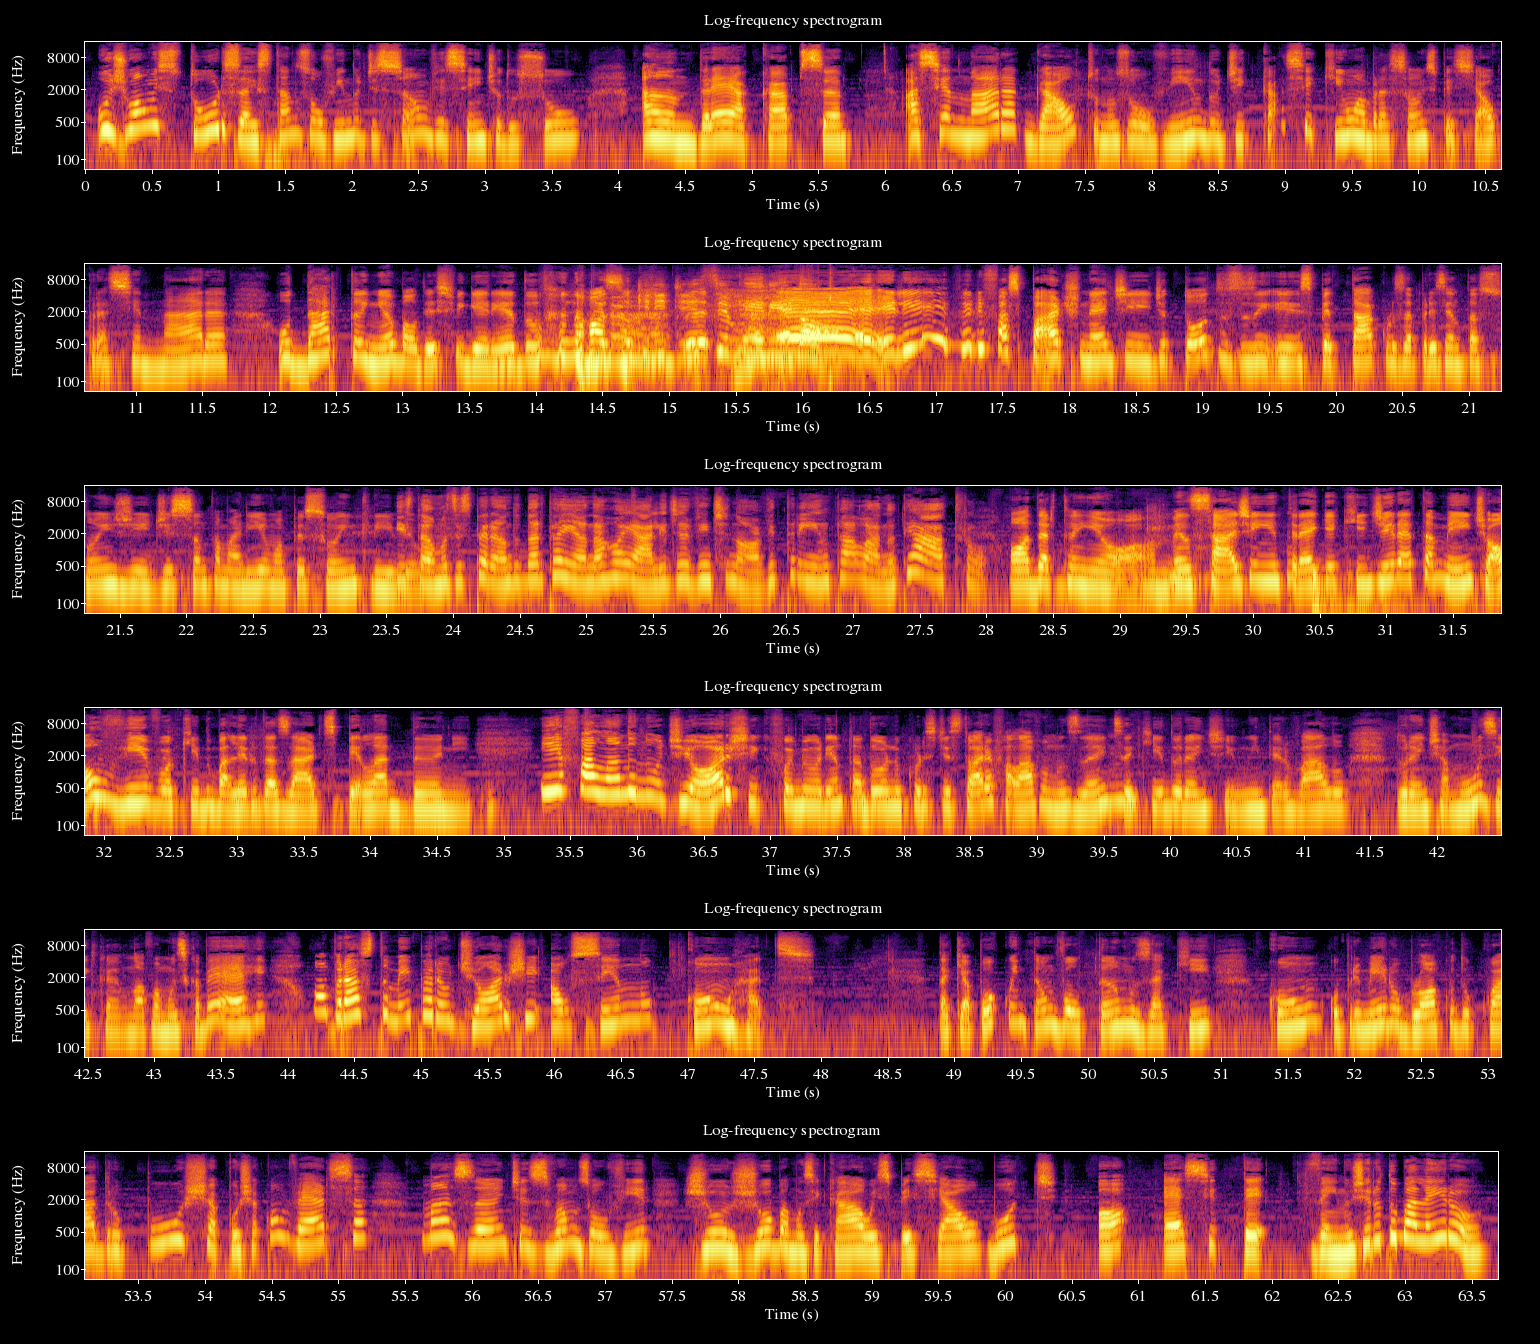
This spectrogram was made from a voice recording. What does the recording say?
O João Sturza está nos ouvindo de São Vicente do Sul, a Andréa Capsa, A Senara Galto nos ouvindo, de Cacequi, um abração especial para Senara. O D'Artagnan Baldes Figueiredo, nosso queridíssimo. É, ele, ele faz parte né, de, de todos os espetáculos, apresentações de, de Santa Maria, uma pessoa incrível. Estamos esperando o D'Artagnan na Royale dia 29 e 30 lá no teatro. Ó, D'Artagnan, ó, mensagem entregue aqui diretamente, ó, ao vivo aqui do Baleiro das Artes pela Dani. E falando no George, que foi meu orientador no curso de História, falávamos antes aqui durante o um intervalo, durante a música, Nova Música BR. Um abraço também para o George Alceno Conrad. Daqui a pouco, então, voltamos aqui com o primeiro bloco do quadro Puxa, Puxa Conversa. Mas antes, vamos ouvir Jujuba Musical Especial Boot OST. Vem no Giro do Baleiro!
